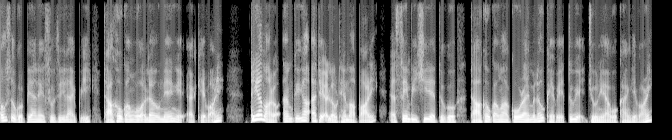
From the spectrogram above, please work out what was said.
အုပ်စုကိုပြန်လည်စုစည်းလိုက်ပြီးဓာတ်ခုတ်ကောင်ကိုအလုံးအနှဲငယ်အပ်ခဲ့ပါတယ်။ တရက်မှာတော့ MK ကအပ်တဲ့အလုပ်ထဲမှာပါတယ်အဆင်ပြေရှိတဲ့သူကိုဓာတ်ခုတ်ကောင်ကကိုယ်တိုင်မလုပ်ခဲ့ပဲသူ့ရဲ့ဂျူနီယာကိုခိုင်းခဲ့ပါတယ်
